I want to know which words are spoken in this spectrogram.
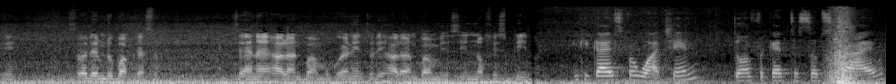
See? So them do back there so. So, Holland bamboo. Going into the Holland bamboo you see enough is peanut. Thank you guys for watching. Don't forget to subscribe,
